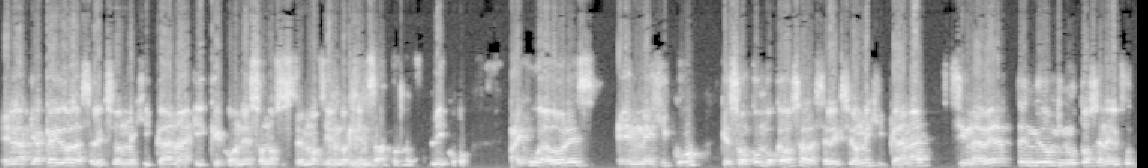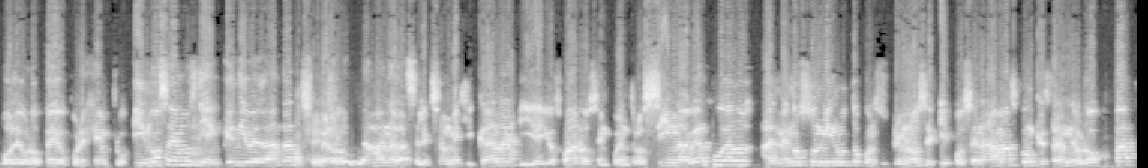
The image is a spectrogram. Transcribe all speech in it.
en la que ha caído la selección mexicana y que con eso nos estemos yendo aquí en Santos. Me explico. Hay jugadores en México que son convocados a la selección mexicana sin haber tenido minutos en el fútbol europeo, por ejemplo, y no sabemos mm. ni en qué nivel andan, pero los llaman a la selección mexicana y ellos van a los encuentros sin haber jugado al menos un minuto con sus primeros equipos, ¿eh? nada más con que están en Europa,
